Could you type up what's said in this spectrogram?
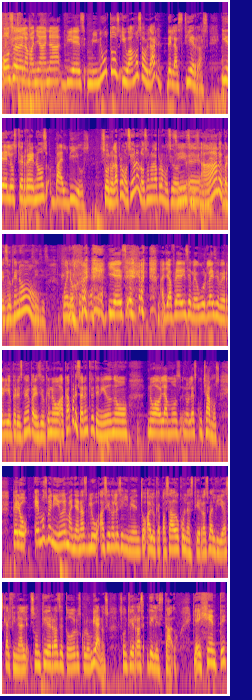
11 de la mañana, 10 minutos y vamos a hablar de las tierras y de los terrenos baldíos. ¿Sonó la promoción o no sonó la promoción? Sí, sí, Eh, sí, ah, me pareció que no. Bueno, y es, allá Freddy se me burla y se me ríe, pero es que me pareció que no, acá por estar entretenidos no, no hablamos, no la escuchamos. Pero hemos venido en Mañanas Blue haciéndole seguimiento a lo que ha pasado con las tierras baldías, que al final son tierras de todos los colombianos, son tierras del Estado. Y hay gente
